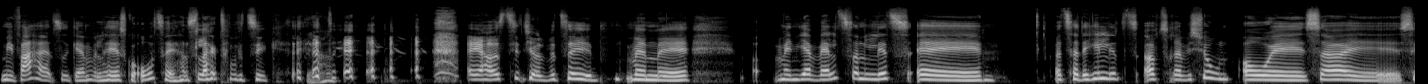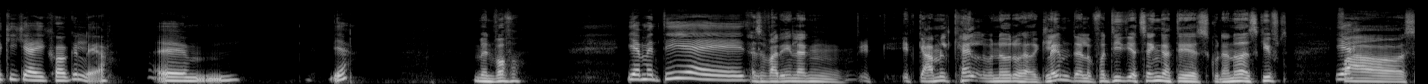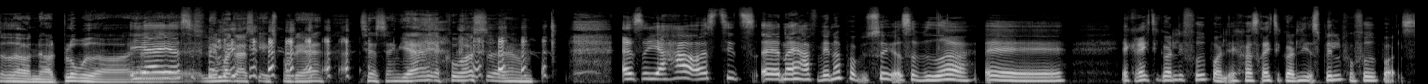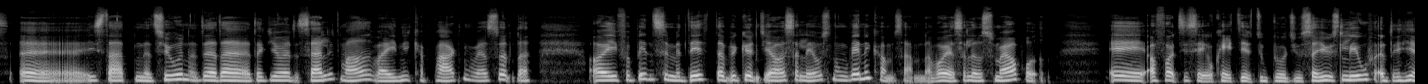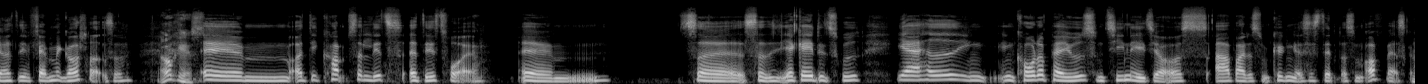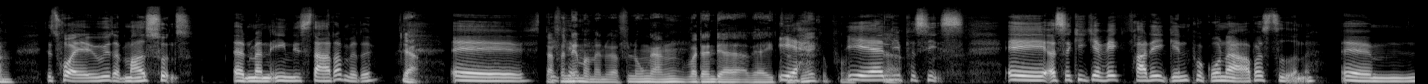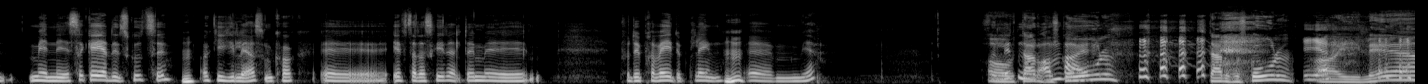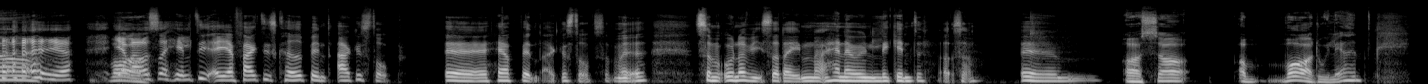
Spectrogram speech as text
min far har altid gerne vil have, at jeg skulle overtage hans slagterbutik. Ja. og jeg har også tit hjulpet til i den. Men, øh, men jeg valgte sådan lidt øh, at tage det hele lidt op til revision, og øh, så, øh, så gik jeg i kokkelærer. Øhm, ja. Men hvorfor? Jamen, det er... Altså, var det en eller anden, et, et gammelt kald, eller noget, du havde glemt, eller fordi jeg tænker, det skulle da noget af skift Ja. fra at sidde og nørde blod og Ja, ja, øh, selvfølgelig. lemmer, der skal eksplodere, til at tænke, ja, jeg kunne også... Øh, Altså, jeg har også tit, øh, når jeg har haft venner på besøg og så videre, øh, jeg kan rigtig godt lide fodbold. Jeg kan også rigtig godt lide at spille på fodbold. Øh, I starten af 20'erne, der, der, der gjorde jeg det særligt meget. Var inde i parken hver søndag. Og i forbindelse med det, der begyndte jeg også at lave sådan nogle vennekom sammen, hvor jeg så lavede smørbrød. Øh, og folk de sagde, okay, det, du burde jo seriøst leve af det her. Det er fandme godt, altså. okay, Øhm, og det kom så lidt af det, tror jeg. Øhm, så, så jeg gav det et skud. Jeg havde i en, en kortere periode som teenager også arbejdet som køkkenassistent og som opvasker. Mm. Det tror jeg øvrigt er meget sundt at man egentlig starter med det. Ja. Øh, Der fornemmer man i hvert fald nogle gange, hvordan det er at være i et køkken, Ja. ikke? På, Ja, lige præcis. Øh, og så gik jeg væk fra det igen på grund af arbejdstiderne. Øhm, men øh, så gav jeg det et skud til, Mm. mm. og gik i lære som kok, øh, efter der skete alt det med på det private plan. Mhm. Øhm, ja. Så og lidt der er du på omveje. skole, der er du på skole, Ja. og i lærer. ja. Hvor- Jeg var også så heldig, at jeg faktisk havde Bent Akkestrup, øh, herre Bent Akkestrup, som, øh, som underviser derinde, og han er jo en legende, altså. Øhm, Og så, og hvor er du i lærer hen?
